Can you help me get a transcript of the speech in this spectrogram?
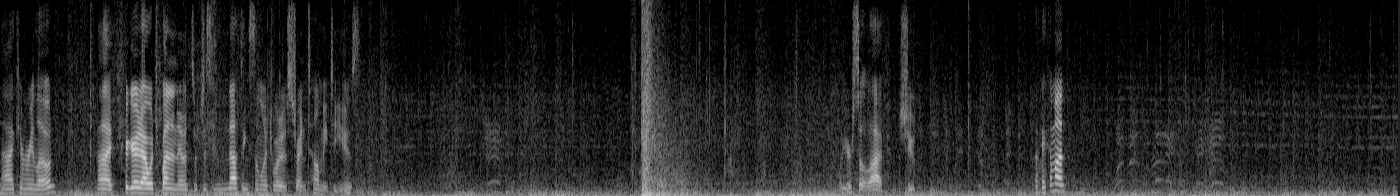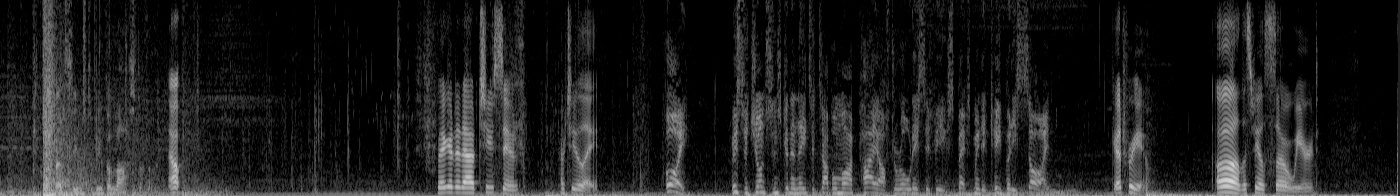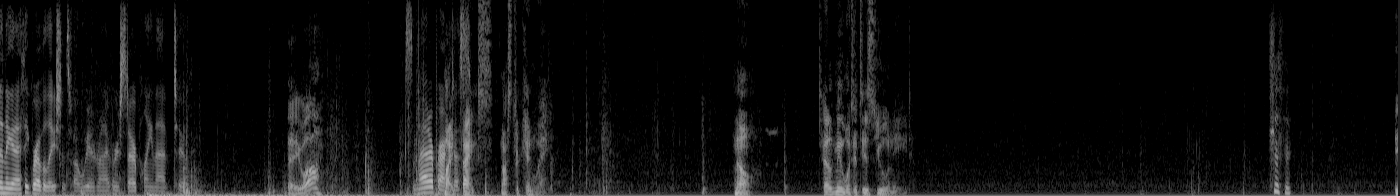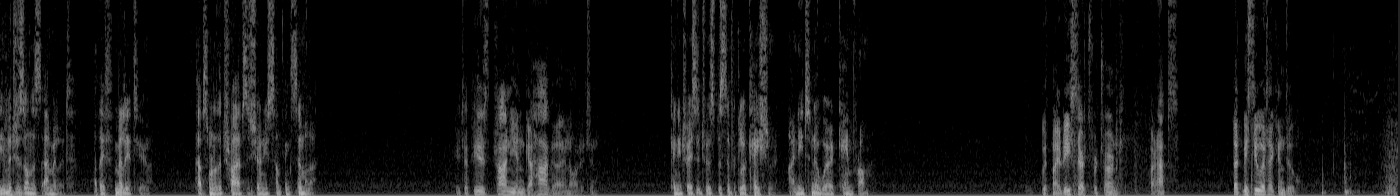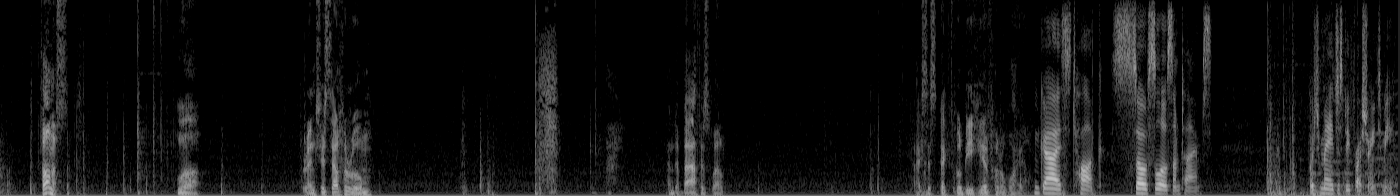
Now I can reload. Now that I figured out which button it is, which is nothing similar to what it was trying to tell me to use. Well, you're still alive. Shoot. Okay, come on. That seems to be the last of them. Oh. Figured it out too soon. Or too late. Oi! Mr. Johnson's gonna need to double my pay after all this if he expects me to keep at his side. Good for you. Oh, this feels so weird. Then again, I think Revelations felt weird when I first started playing that too. There you are. It's a matter of My practice. thanks, Master Kenway. Now, tell me what it is you need. The images on this amulet, are they familiar to you? Perhaps one of the tribes has shown you something similar. It appears Kanien'kehá:ka in origin. Can you trace it to a specific location? I need to know where it came from. With my research returned, perhaps. Let me see what I can do. Thomas, What? rent yourself a room. And a bath as well. I suspect we'll be here for a while. You guys talk so slow sometimes. Which may just be frustrating to me.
